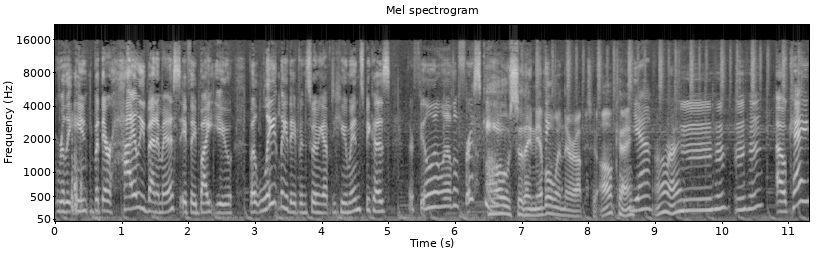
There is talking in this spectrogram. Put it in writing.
really in, but they're highly venomous if they bite you. But lately they've been swimming up to humans because they're feeling a little frisky. Oh, so they nibble when they're up to. Okay. Yeah. All right. Mm-hmm. Mm-hmm. Okay.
